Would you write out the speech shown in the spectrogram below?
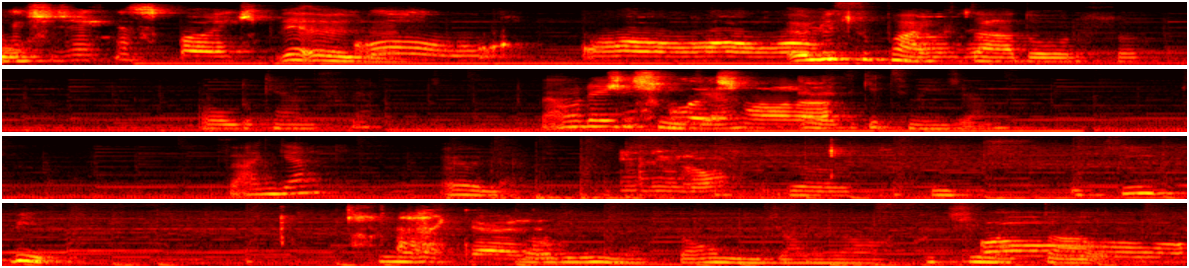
Oo. geçecekti Spike. Ve öldü. Oo. Wow. Ölü Spike Öldü. daha doğrusu. Oldu kendisi. Ben oraya Hiç gitmeyeceğim. ona. Evet gitmeyeceğim. Sen gel. Öyle. Geliyorum. 4, 3, 2, 1. Şimdi Ah, geldim. dalayım mı? Dalmayacağım ya. Kaçayım hatta. Oo.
